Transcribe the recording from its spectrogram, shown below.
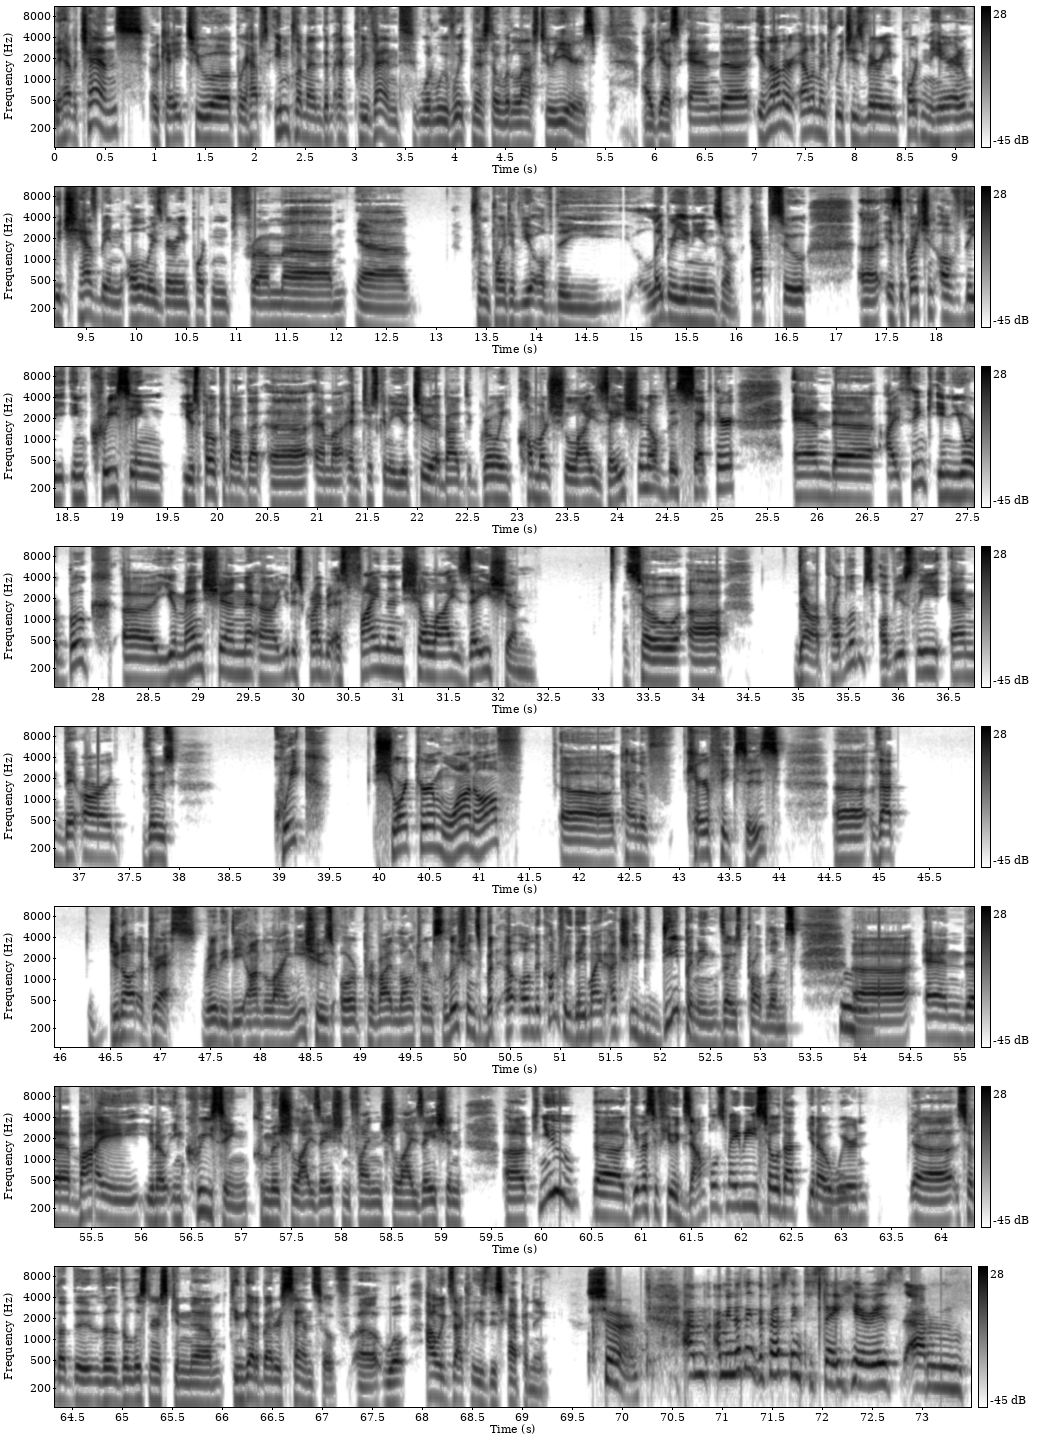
they have a chance, okay, to uh, perhaps implement them and prevent what we've witnessed over the last two years, I guess. And uh, another element which is very important here, and which has been always very important from um, uh, from the point of view of the labor unions of EPSU uh, is the question of the increasing. You spoke about that, uh, Emma, and Tuscany, you too, about the growing commercialization of this sector. And uh, I think in your book, uh, you mention, uh, you describe it as financialization. So uh, there are problems, obviously, and there are those quick, short term, one off uh, kind of care fixes uh, that do not address really the underlying issues or provide long-term solutions but uh, on the contrary they might actually be deepening those problems mm. uh, and uh, by you know increasing commercialization financialization uh, can you uh, give us a few examples maybe so that you know mm. we're uh, so that the, the, the listeners can um, can get a better sense of well, how exactly is this happening Sure. Um, I mean, I think the first thing to say here is um,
